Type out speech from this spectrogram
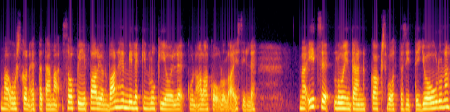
mä uskon, että tämä sopii paljon vanhemmillekin lukijoille kuin alakoululaisille. Mä itse luin tämän kaksi vuotta sitten jouluna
